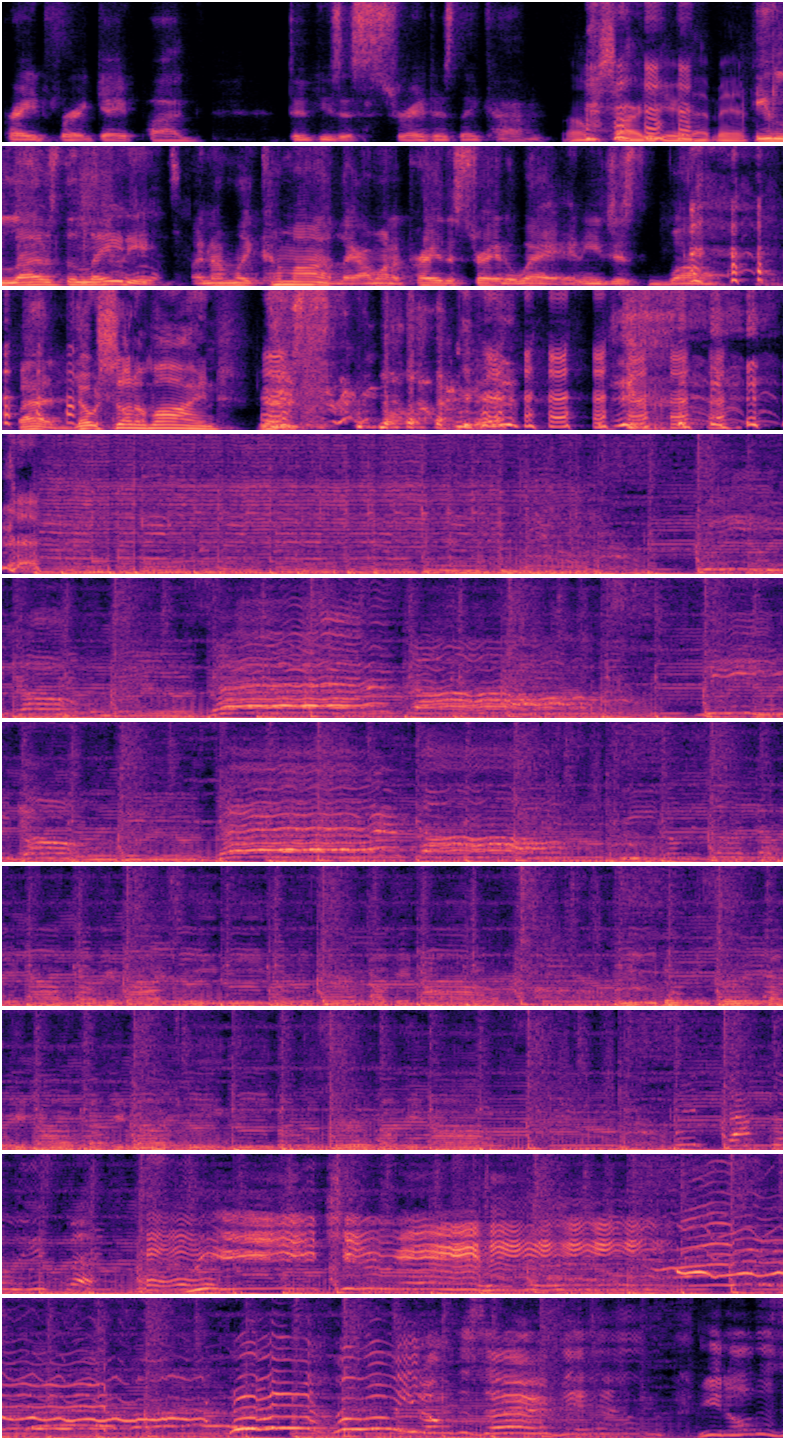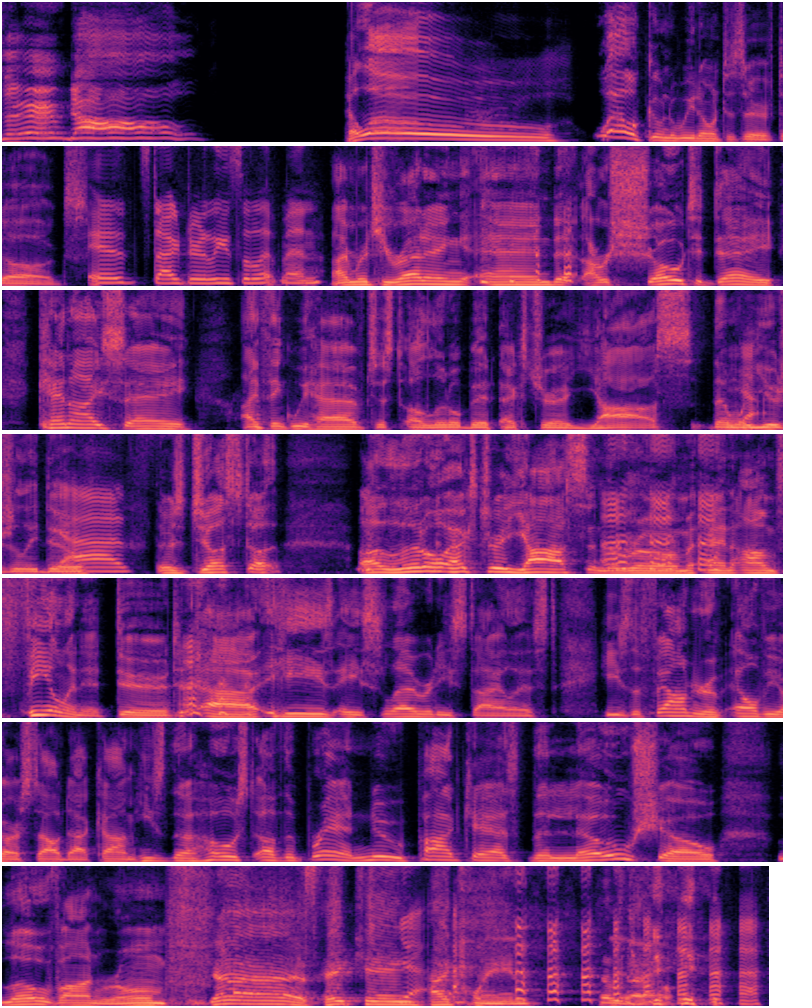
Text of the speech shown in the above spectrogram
prayed for a gay pug. Dookie's as straight as they come. I'm sorry to hear that, man. He loves the ladies. And I'm like, come on, like I want to pray the straight away. And he just won't budge. No son of mine. Yes. Dr. You don't deserve them. You don't deserve dogs. Hello. Welcome to We Don't Deserve Dogs. It's Dr. Lisa Lippman. I'm Richie Redding, and our show today, can I say, I think we have just a little bit extra yas than Yeah. we usually do. Yes. There's just a, a little extra yas in the room, and I'm feeling it, dude. Uh, he's a celebrity stylist. He's the founder of LVRstyle.com. He's the host of the brand new podcast, The Low Show, Lo Von Rumpf. yes. Hey, King. Yeah. Hi, Queen. Hello.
